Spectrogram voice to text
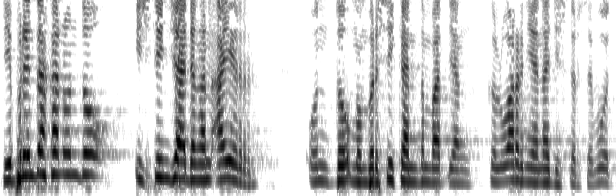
diperintahkan untuk istinja dengan air untuk membersihkan tempat yang keluarnya najis tersebut.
